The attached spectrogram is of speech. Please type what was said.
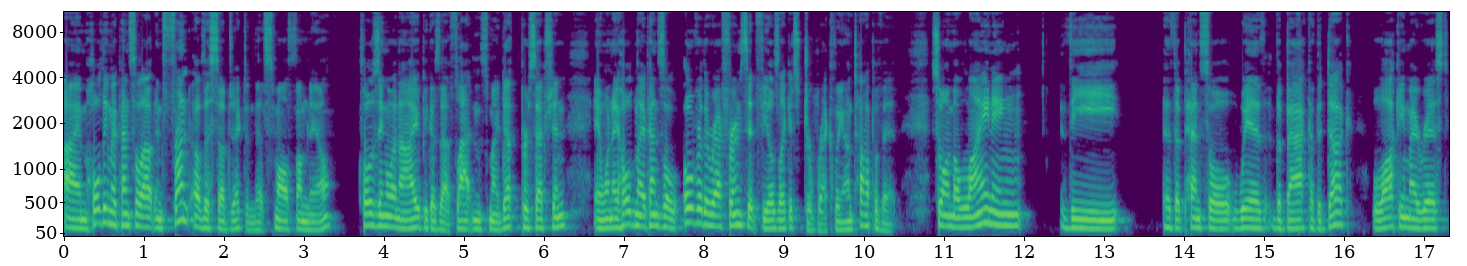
I'm holding my pencil out in front of the subject in that small thumbnail, closing one eye because that flattens my depth perception. And when I hold my pencil over the reference, it feels like it's directly on top of it. So I'm aligning the, the pencil with the back of the duck, locking my wrist,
